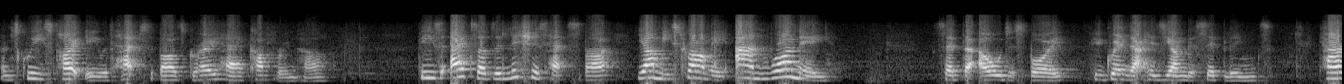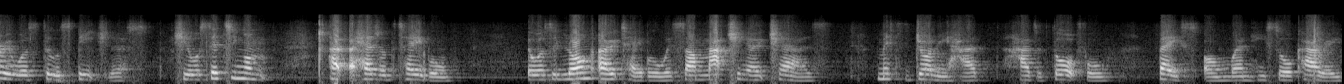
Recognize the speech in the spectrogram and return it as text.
and squeezed tightly with Hepzibah's grey hair covering her. These eggs are delicious, Hepzibah. Yummy, scrummy, and runny, said the oldest boy, who grinned at his younger siblings. Carrie was still speechless. She was sitting on at the head of the table. It was a long oak table with some matching oak chairs. Mr. Johnny had had a thoughtful face on when he saw Carrie.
